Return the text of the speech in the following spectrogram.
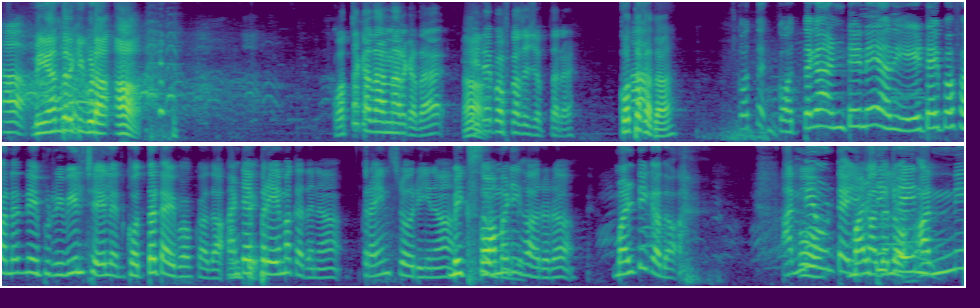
ఆ. మీ అందరికి కూడా ఆ. కొత్త కథ అన్నారు కదా. ఏ ఆ. టైప్ ఆఫ్ కథ చెప్తారా? కొత్త కదా కొత్త కొత్తగా అంటేనే అది ఏ టైప్ ఆఫ్ అనేది నేను ఇప్పుడు రివీల్ చేయలేను. కొత్త టైప్ ఆఫ్ కదా అంటే ప్రేమ కథనా? క్రైమ్ స్టోరీనా? Mix comedy. హారరా? మల్టీ కదా అన్నీ ఉంటాయి ఈ కథలో. multi-grain. అన్ని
